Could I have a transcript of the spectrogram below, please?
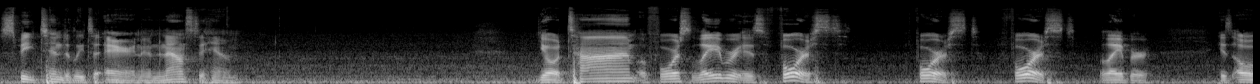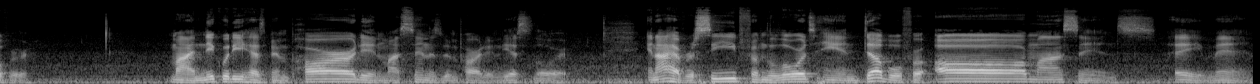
Speak tenderly to Aaron and announce to him Your time of forced labor is forced, forced, forced labor is over. My iniquity has been pardoned, my sin has been pardoned. Yes, Lord. And I have received from the Lord's hand double for all my sins. Amen.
